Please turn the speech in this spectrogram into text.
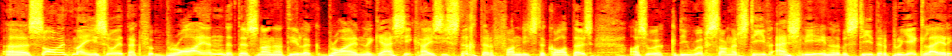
Uh saam met my hierso het ek vir Brian, dit is nou natuurlik Brian Legacy. Hy is die stigter van die staccatos, asook die hoofsanger Steve Ashley en hulle bestuurder projekleier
